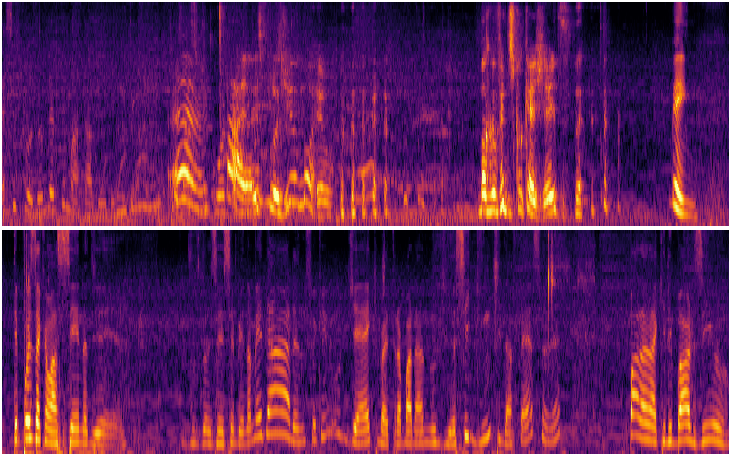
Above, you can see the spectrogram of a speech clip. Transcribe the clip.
Essa explosão deve ter matado ele. Não tem nenhum pedaço É, de corpo. ah, aqui. explodiu e morreu. O bagulho feito de qualquer jeito. Bem, depois daquela cena de dos dois recebendo a medalha, não sei o que, o Jack vai trabalhar no dia seguinte da festa, né? Para naquele barzinho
